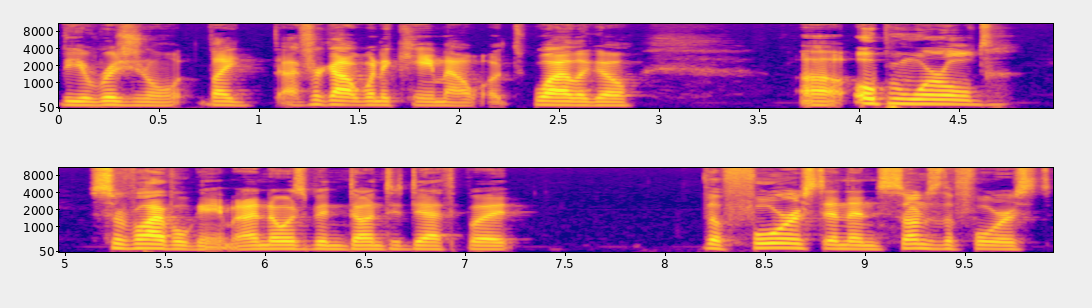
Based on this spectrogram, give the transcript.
the original. Like I forgot when it came out a while ago. Uh, open world survival game, and I know it's been done to death, but the forest and then Sons of the Forest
